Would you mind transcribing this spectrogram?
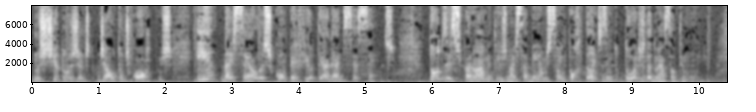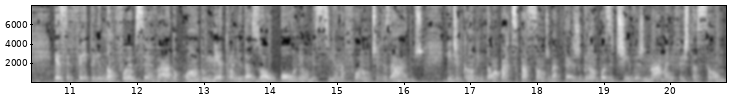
nos títulos de, de autoanticorpos e das células com perfil TH17. Todos esses parâmetros, nós sabemos, são importantes indutores da doença autoimune. Esse efeito ele não foi observado quando metronidazol ou neomicina foram utilizados, indicando então a participação de bactérias gram-positivas na manifestação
